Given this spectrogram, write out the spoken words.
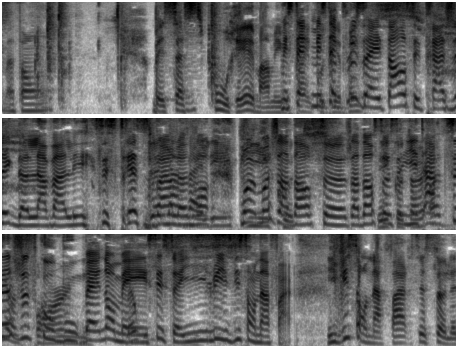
Mettons. Ben, ça se pourrait, mais en même Mais temps, mais c'était plus intense et tragique de l'avaler. C'est stress De vert le noir. Moi, moi, j'adore ça. J'adore ça. il est artiste jusqu'au bout. Ben non, mais c'est ça. Il, lui, il vit son affaire. Il vit son affaire, c'est ça. Le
